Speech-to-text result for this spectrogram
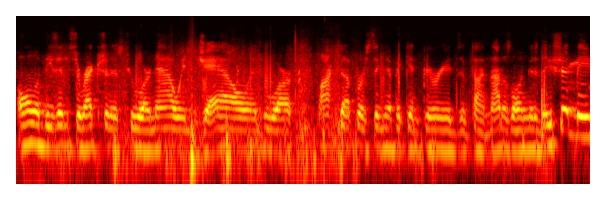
all of these insurrectionists who are now in jail and who are locked up for significant periods of time, not as long as they should be,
